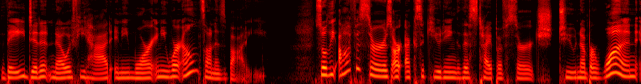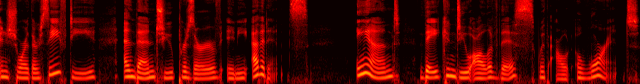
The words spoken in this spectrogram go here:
they didn't know if he had any more anywhere else on his body. So the officers are executing this type of search to number one, ensure their safety, and then to preserve any evidence. And they can do all of this without a warrant.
